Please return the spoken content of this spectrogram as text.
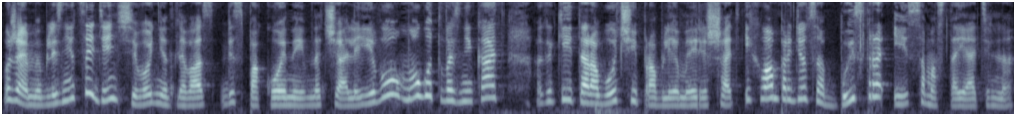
Уважаемые близнецы, день сегодня для вас беспокойный. В начале его могут возникать какие-то рабочие проблемы, и решать их вам придется быстро и самостоятельно.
